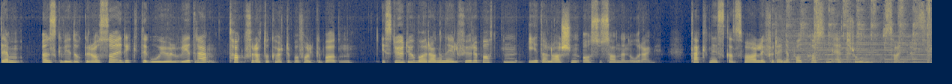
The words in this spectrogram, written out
det ønsker vi dere også. Riktig god jul videre. Takk for at dere hørte på Folkepodden. I studio var Ragnhild Furubotn, Ida Larsen og Susanne Noreng. Teknisk ansvarlig for denne podkasten er Trond Sandnes.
